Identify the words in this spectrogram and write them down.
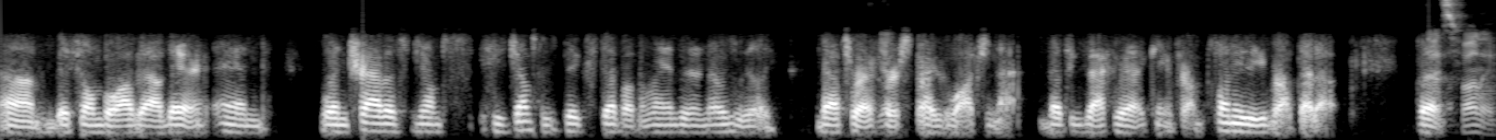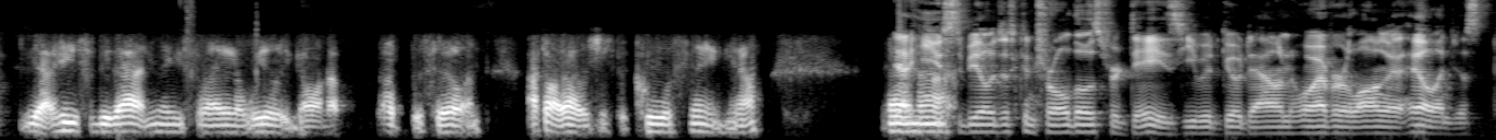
um, they filmed a lot of it out there. And when Travis jumps, he jumps his big step up and lands in a nose wheelie. That's where I Yep. first started watching that. That's exactly where that came from. Funny that you brought that up. But That's funny. yeah, he used to do that, and then he used to land in a wheelie going up up this hill, and I thought that was just the coolest thing, you know. Yeah, And, he uh, used to be able to just control those for days. He would go down however long a hill and just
